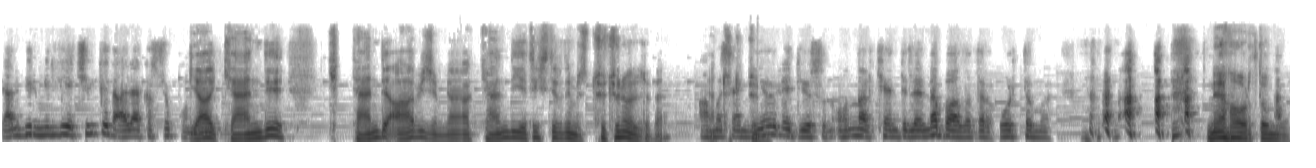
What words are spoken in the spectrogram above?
Yani bir milliyetçilikle de alakası yok. Bunun. Ya kendi kendi abicim ya kendi yetiştirdiğimiz tütün öldü be. Ama yani sen tütün. niye öyle diyorsun? Onlar kendilerine bağlıdır hortumu. ne hortumu?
